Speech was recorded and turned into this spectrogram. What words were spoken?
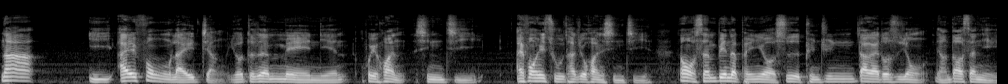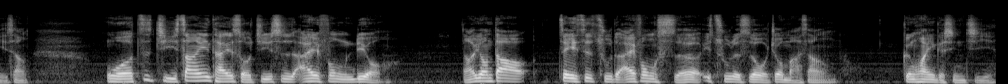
那以 iPhone 来讲，有的人每年会换新机，iPhone 一出他就换新机，那我身边的朋友是平均大概都是用两到三年以上。我自己上一台手机是 iPhone 六，然后用到这一次出的 iPhone 十二一出的时候，我就马上更换一个新机。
